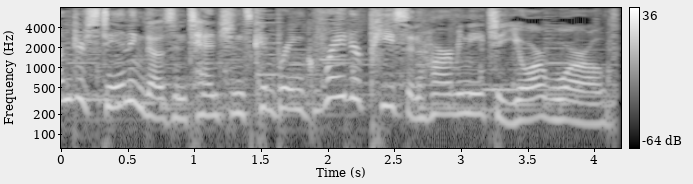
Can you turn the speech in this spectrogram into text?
Understanding those intentions can bring greater peace and harmony to your world.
